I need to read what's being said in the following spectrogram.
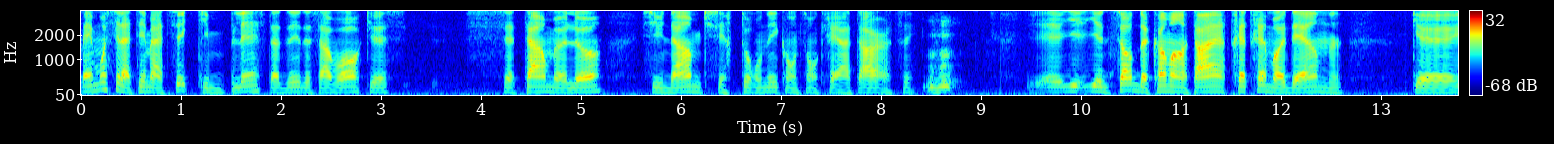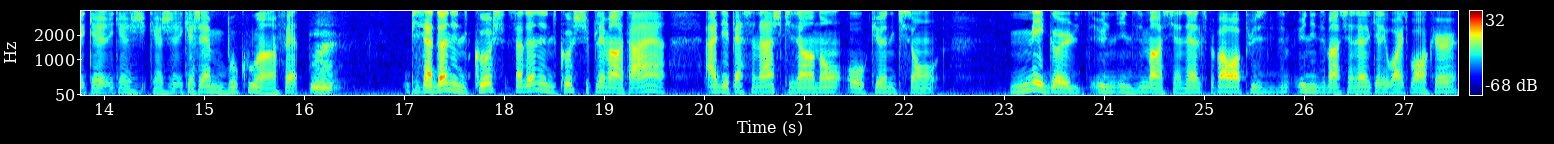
Ben moi, c'est la thématique qui me plaît, c'est-à-dire de savoir que cette arme-là, c'est une arme qui s'est retournée contre son créateur, tu sais. Y- il y a une sorte de commentaire très, très moderne que, que, que j'aime beaucoup, en fait. Ouais. Puis ça donne une couche, ça donne une couche supplémentaire à des personnages qui n'en ont aucune, qui sont méga unidimensionnels. Tu peux pas avoir plus di- unidimensionnels que les White Walkers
